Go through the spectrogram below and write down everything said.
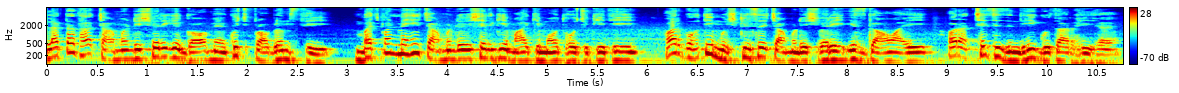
लगता था चामुंडेश्वरी के गाँव में कुछ प्रॉब्लम्स थी। बचपन में ही चामुंडेश्वरी की माँ की मौत हो चुकी थी। और बहुत ही मुश्किल से चामुंडेश्वरी इस गाँव आई और अच्छे से ज़िंदगी गुजार रही है।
